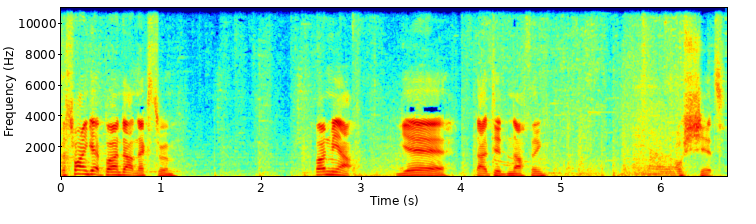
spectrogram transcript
Let's try and get burned out next to him. Burn me out. Yeah, that did nothing. Oh, shit.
